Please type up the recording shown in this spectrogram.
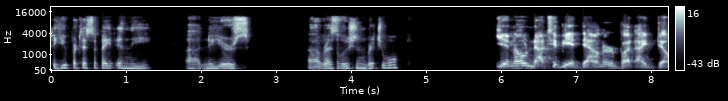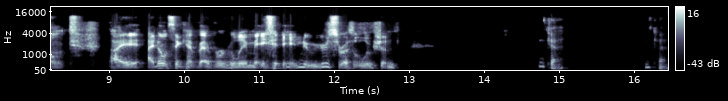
do you participate in the uh, New Year's uh, resolution ritual? You know, not to be a downer, but I don't. I I don't think I've ever really made a New Year's resolution. Okay. Okay.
